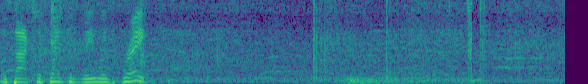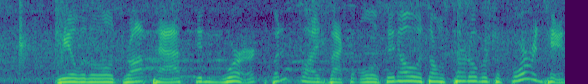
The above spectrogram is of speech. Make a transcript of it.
But back defensively was Greig. Weal with a little drop pass. Didn't work, but it slides back to Olofsson. Oh, it's almost turned over to Formenton.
